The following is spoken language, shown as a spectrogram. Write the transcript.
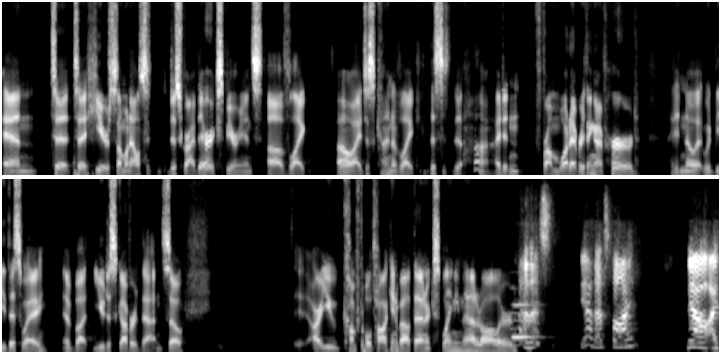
and to to hear someone else describe their experience of like oh i just kind of like this is huh i didn't from what everything i've heard i didn't know it would be this way uh, but you discovered that. So, uh, are you comfortable talking about that or explaining that at all? Or yeah, that's yeah, that's fine. Now, I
